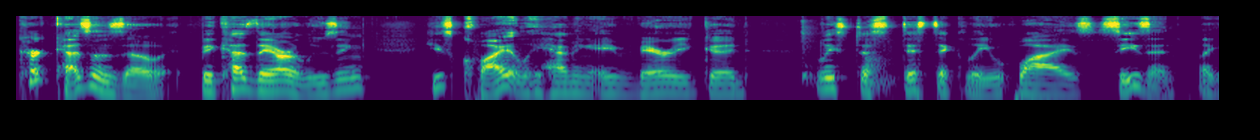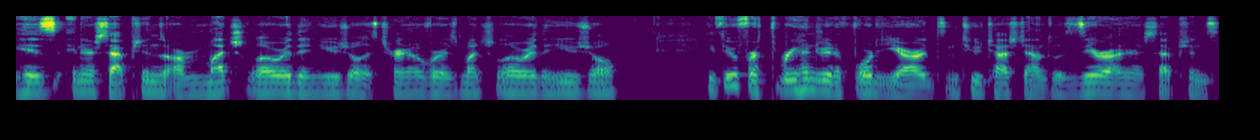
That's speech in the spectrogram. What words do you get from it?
Kirk Cousins, though, because they are losing, he's quietly having a very good at least statistically wise, season. Like his interceptions are much lower than usual. His turnover is much lower than usual. He threw for 340 yards and two touchdowns with zero interceptions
